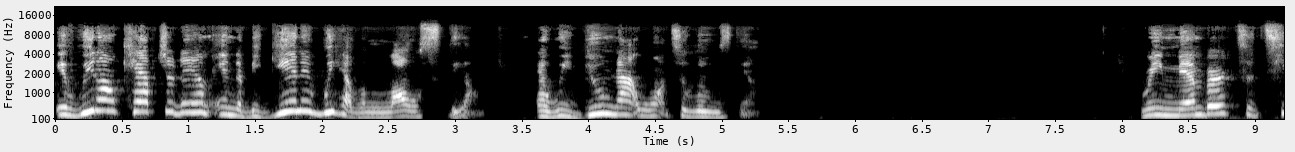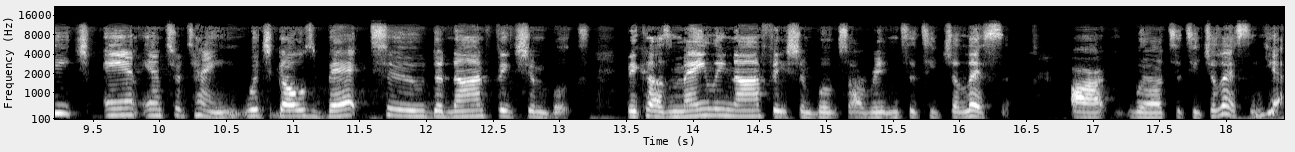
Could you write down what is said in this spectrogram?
If we don't capture them in the beginning, we have lost them, and we do not want to lose them. Remember to teach and entertain, which goes back to the nonfiction books, because mainly nonfiction books are written to teach a lesson, or well, to teach a lesson. Yeah.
